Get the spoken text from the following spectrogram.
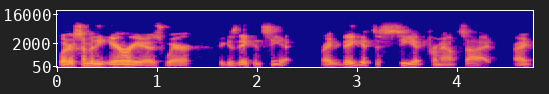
What are some of the areas where because they can see it, right? They get to see it from outside, right?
